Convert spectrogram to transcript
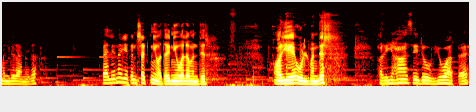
मंदिर आने का। पहले ना ये कंस्ट्रक्ट नहीं होता है न्यू वाला मंदिर। और ये है ओल्ड मंदिर। और यहाँ से जो व्यू आता है,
